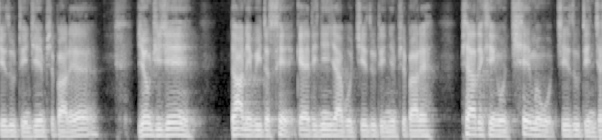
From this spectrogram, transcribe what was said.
ကျေးဇူးတင်ခြင်းဖြစ်ပါတယ်။ယုံကြည်ခြင်းဒါနေပြီးတစ်ဆင့်ကဲတင်ခြင်းရဖို့ကျေးဇူးတင်ခြင်းဖြစ်ပါတယ်။ဖျားသခင်ကိုချီးမွမ်းဖို့ကျေးဇူးတင်ကြ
